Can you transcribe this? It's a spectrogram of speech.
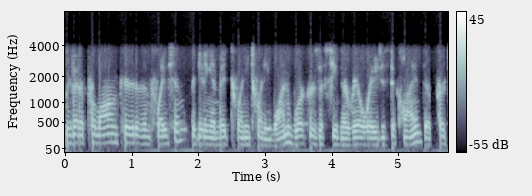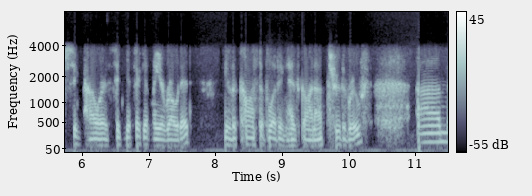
We've had a prolonged period of inflation beginning in mid 2021. Workers have seen their real wages decline, their purchasing power has significantly eroded. You know, the cost of living has gone up through the roof. Um,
